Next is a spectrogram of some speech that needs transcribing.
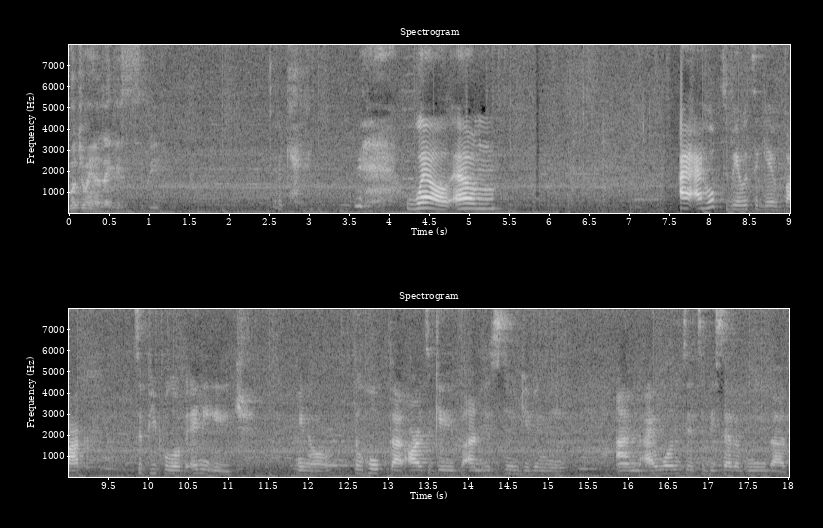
What do you want your legacy to be? Okay. Well, um, I, I hope to be able to give back to people of any age. You know, the hope that art gave and is still giving me. And I want it to be said of me that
